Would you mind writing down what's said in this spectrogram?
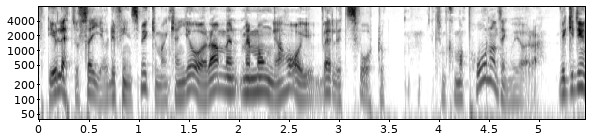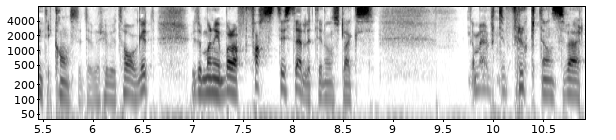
det är ju lätt att säga och det finns mycket man kan göra men, men många har ju väldigt svårt att liksom komma på någonting att göra. Vilket ju inte är konstigt överhuvudtaget. Utan man är bara fast istället i någon slags ja, men, fruktansvärt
